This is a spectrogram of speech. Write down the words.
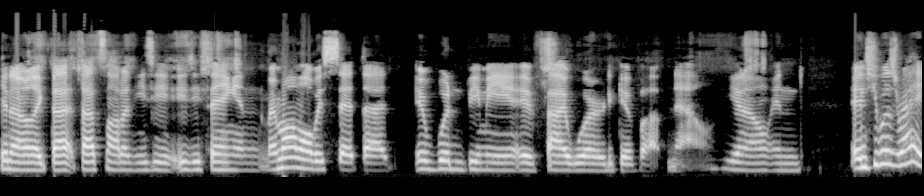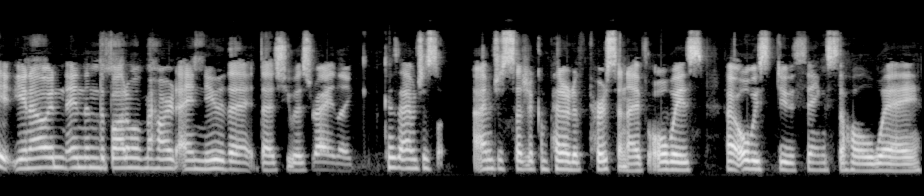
you know, like that, that's not an easy, easy thing. And my mom always said that it wouldn't be me if I were to give up now, you know, and, and she was right, you know, and, and in the bottom of my heart, I knew that, that she was right. Like, because I'm just, I'm just such a competitive person. I've always, I always do things the whole way.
